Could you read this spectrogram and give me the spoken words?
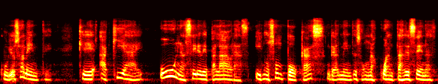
curiosamente, que aquí hay una serie de palabras, y no son pocas, realmente son unas cuantas decenas,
